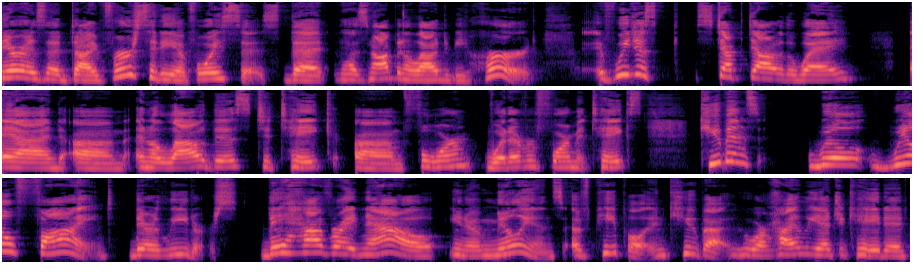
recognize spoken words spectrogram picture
there is a diversity of voices that has not been allowed to be heard. If we just stepped out of the way and um, and allowed this to take um, form, whatever form it takes, Cubans will will find their leaders. They have right now, you know, millions of people in Cuba who are highly educated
